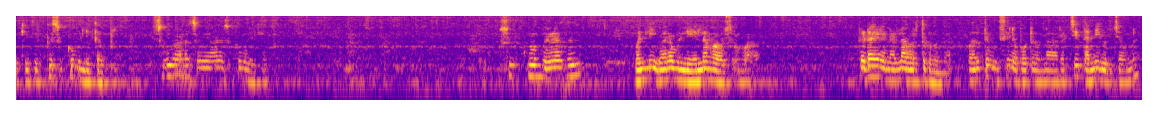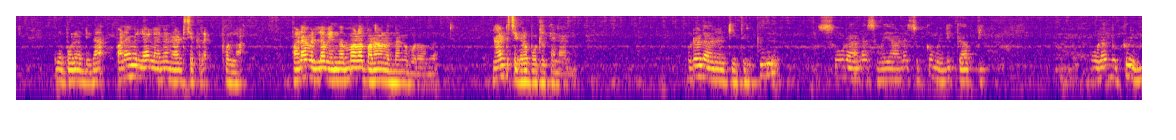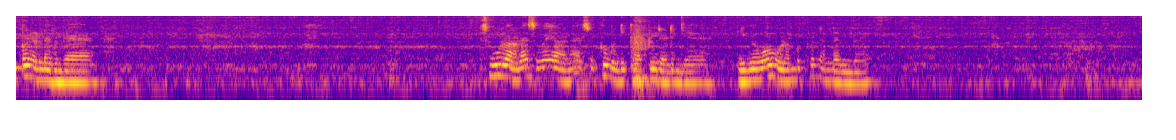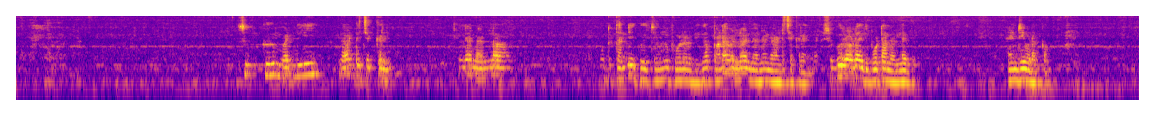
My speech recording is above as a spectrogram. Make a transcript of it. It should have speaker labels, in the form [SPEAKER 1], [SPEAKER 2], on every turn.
[SPEAKER 1] ஆரோக்கியத்திற்கு சுக்குமல்லி காப்பி சூடான சுவையான சுக்குமல்லி காப்பி சுக்கு மிளகு மல்லி வரமல்லி எல்லாம் கடாயில் நல்லா வறுத்துக்கணுங்க. வறுத்து மிக்சியில் போட்டு நல்லா அரைச்சி தண்ணி குடித்தோன்னு அதை போட வேண்டியதான் பனவெல்லம் இல்லைன்னா நாட்டு சக்கரை போடலாம். பனவெல்லம் எங்கள் அம்மாலாம் பனவெல்லம் தாங்க போடுவாங்க. நாட்டு சக்கரை போட்டிருக்கேன் நான். உடல் ஆரோக்கியத்திற்கு சூடான சுவையான சுக்குமல்லி காப்பி. உடம்புக்கு ரொம்ப நல்லதுங்க. சூடான சுவையான சுக்குமல்லி காப்பி ரெடிங்க. மிகவும் உடம்புக்கு நல்லதுங்க. சுக்கு மல்லி நாட்டு சர்க்கரை. எல்லாம் நல்லா போட்டு தண்ணி கொதிச்சவங்க போட வேண்டியதான் பனை வெள்ளம் இல்லைன்னா நாட்டு சர்க்கரைங்க சுகரோட இது போட்டால் நல்லது. நன்றி வணக்கம்.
